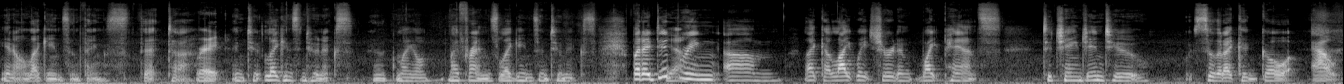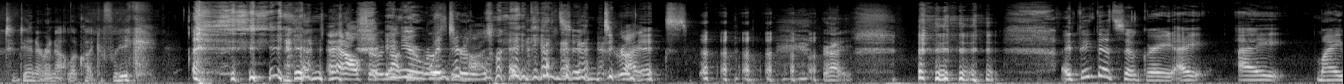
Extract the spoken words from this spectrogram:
you know, leggings and things that, uh, Right. and tu- leggings and tunics, uh, my old, my friends' leggings and tunics. But I did Yeah. bring um, like a lightweight shirt and white pants to change into so that I could go out to dinner and not look like a freak. and also in your winter hot. leggings and Right. right. I think that's so great. I I my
